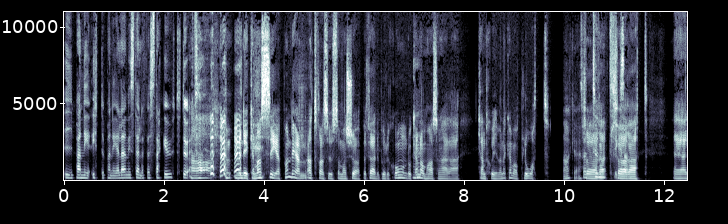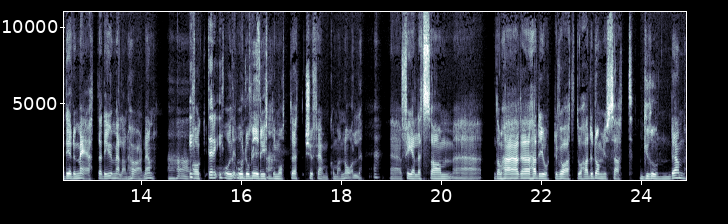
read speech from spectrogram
i pane- ytterpanelen istället för stack ut. Du vet. Ah, Men det kan man se på en del attefallshus som man köper färdigproduktion. Då kan Mm. de ha sådana här äh, kantskivorna kan vara plåt. Så För, tunt, för liksom. att eh, det du mäter det är ju mellan hörnen. Aha. Och, Ytter, och, och då blir det liksom. yttermåttet 25,0. Ja. Eh, felet som eh, de här eh, hade gjort det var att då hade de ju satt grunden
